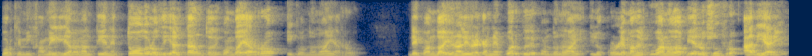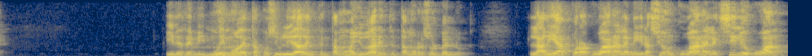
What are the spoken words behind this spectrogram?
Porque mi familia me mantiene todos los días al tanto de cuando hay arroz y cuando no hay arroz. De cuando hay una libre carne de puerco y de cuando no hay. Y los problemas del cubano de a pie los sufro a diario. Y desde mis muy modestas posibilidades intentamos ayudar, intentamos resolverlo. La diáspora cubana, la emigración cubana, el exilio cubano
